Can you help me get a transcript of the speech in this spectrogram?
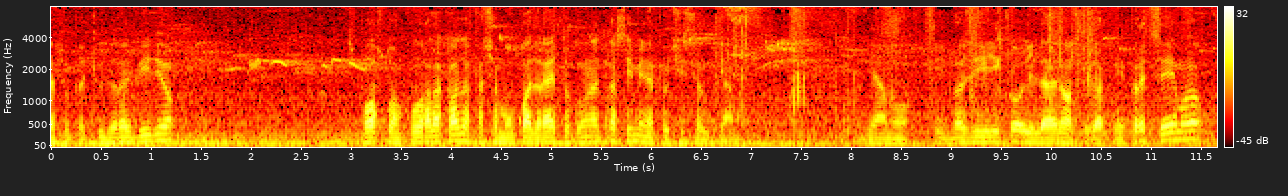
Adesso per chiudere il video sposto ancora la cosa facciamo un quadretto con un'altra semina e poi ci salutiamo. Abbiamo il basilico il no scusatemi il prezzemolo.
